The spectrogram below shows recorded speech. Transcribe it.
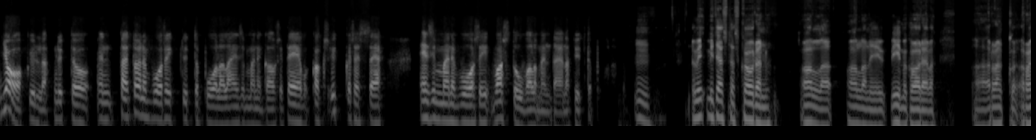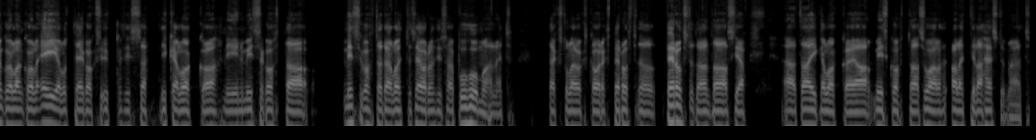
Joo, kyllä. Nyt on en, tai toinen vuosi tyttöpuolella, ensimmäinen kausi T21 ja ensimmäinen vuosi vastuuvalmentajana tyttöpuolella. Mm. No mit, mitäs tässä kauden alla, alla niin viime kaudella rankko, rankoilla lankoilla ei ollut T21 ikäluokkaa, niin missä kohtaa, missä kohtaa te aloitte seuran sisään puhumaan, että täksi tulevaksi kaudeksi perustetaan, perustetaan taas ja tämä ikäluokka ja missä kohtaa sinua alettiin lähestymään, että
